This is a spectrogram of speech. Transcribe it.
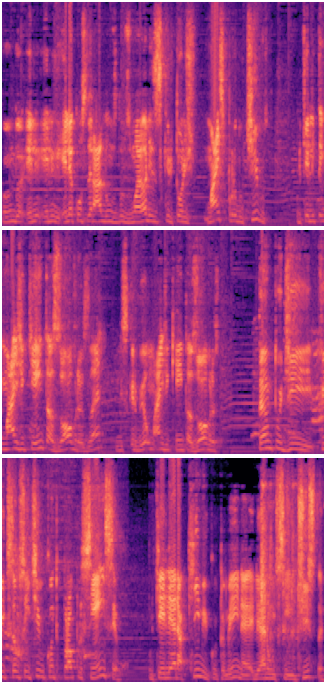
um do, ele, ele, ele é considerado um dos maiores escritores mais produtivos, porque ele tem mais de 500 obras, né? Ele escreveu mais de 500 obras, tanto de ficção científica quanto própria ciência, porque ele era químico também, né? Ele era um cientista.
